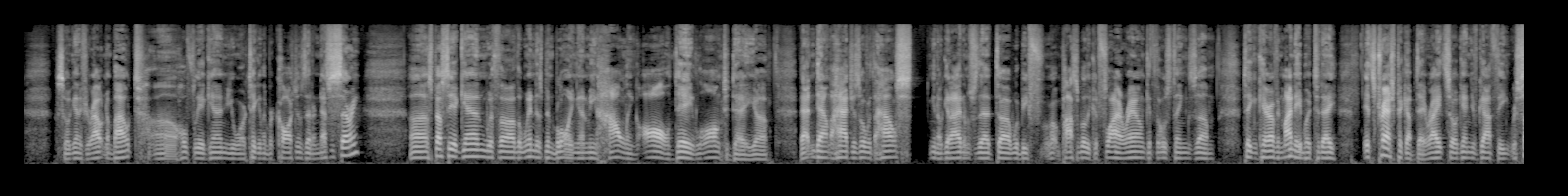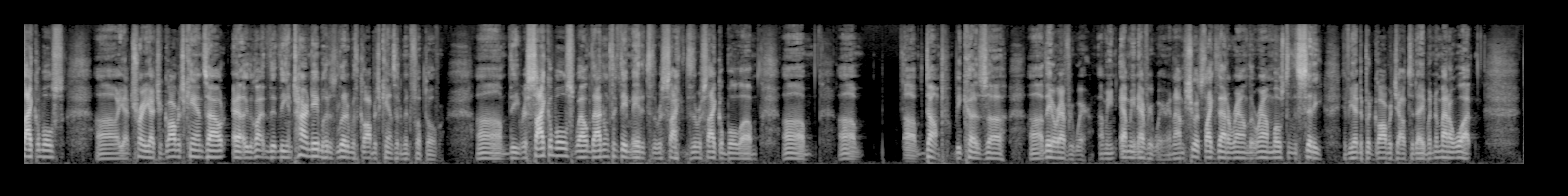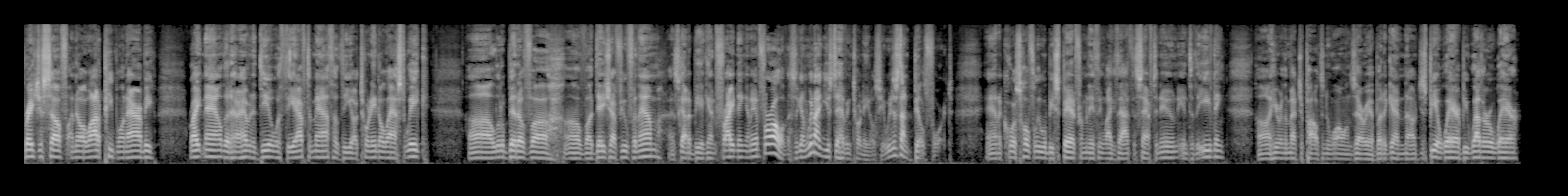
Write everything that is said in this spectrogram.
So, again, if you're out and about, uh, hopefully, again, you are taking the precautions that are necessary. Uh, especially again with uh, the wind has been blowing, I mean, howling all day long today. Uh, batten down the hatches over the house, you know, get items that uh, would be f- possibility could fly around, get those things um, taken care of. In my neighborhood today, it's trash pickup day, right? So again, you've got the recyclables, uh, you got tray, you got your garbage cans out. Uh, the, the entire neighborhood is littered with garbage cans that have been flipped over. Um, the recyclables, well, I don't think they made it to the, recyc- to the recyclable um, uh, uh, uh, dump because uh, uh, they are everywhere. I mean, I mean everywhere, and I'm sure it's like that around the, around most of the city. If you had to put garbage out today, but no matter what, brace yourself. I know a lot of people in Arabi right now that are having to deal with the aftermath of the uh, tornado last week. Uh, a little bit of uh, of deja vu for them. It's got to be again frightening, and again for all of us. Again, we're not used to having tornadoes here. We're just not built for it. And of course, hopefully, we'll be spared from anything like that this afternoon into the evening uh, here in the metropolitan New Orleans area. But again, uh, just be aware, be weather aware.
